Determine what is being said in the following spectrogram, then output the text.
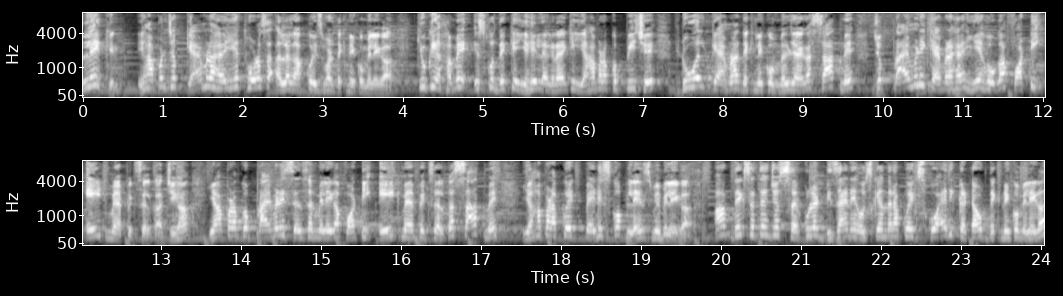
लेकिन यहाँ पर जो कैमरा है, ये थोड़ा सा अलग आपको इस बार देखने को मिलेगा। क्योंकि हमें इसको देख के यही लग रहा है कि यहाँ पर आपको पीछे डुअल कैमरा देखने को मिल जाएगा। साथ में जो प्राइमरी कैमरा है, ये होगा 48 मेगापिक्सल का। जी हाँ यहाँ पर आपको प्राइमरी सेंसर मिलेगा 48 मेगापिक्सल का। साथ में यहाँ पर आपको एक पेरिस्कोप लेंस भी मिलेगा। आप देख सकते हैं जो सर्कुलर डिज़ाइन है, उसके अंदर आपको एक स्क्वायरी कटआउट देखने को मिलेगा।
